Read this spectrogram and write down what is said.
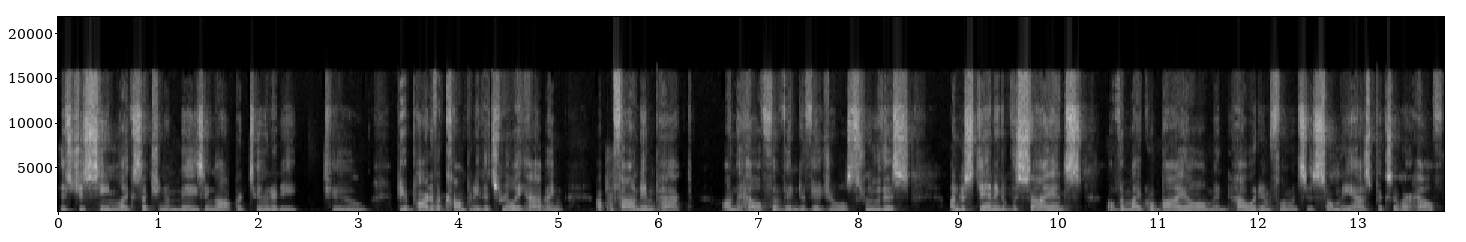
this just seemed like such an amazing opportunity to be a part of a company that's really having a profound impact on the health of individuals through this understanding of the science of the microbiome and how it influences so many aspects of our health.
